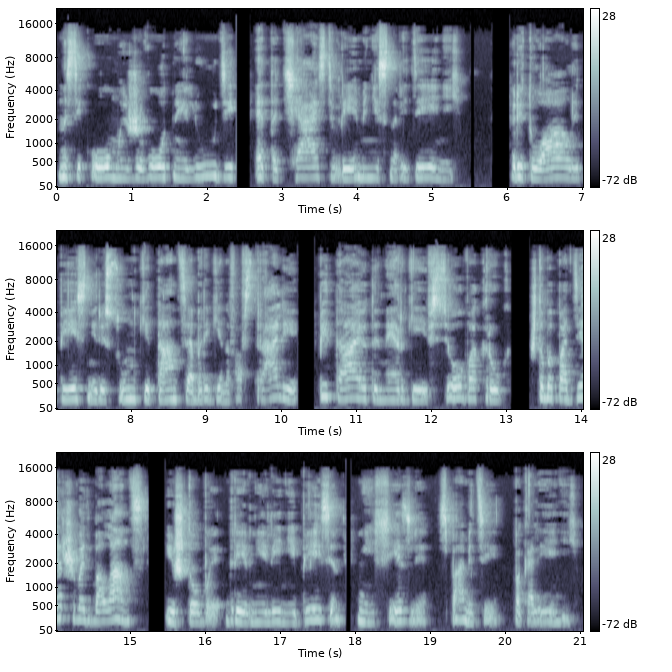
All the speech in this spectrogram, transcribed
насекомые, животные, люди это часть времени сновидений. Ритуалы, песни, рисунки, танцы аборигенов Австралии питают энергией все вокруг, чтобы поддерживать баланс и чтобы древние линии песен не исчезли с памяти поколений.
